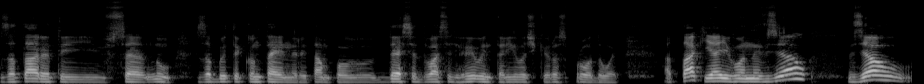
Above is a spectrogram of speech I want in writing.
затарити і все, ну, забити контейнери, там по 10-20 гривень тарілочки розпродувати. А так я його не взяв. Взяв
